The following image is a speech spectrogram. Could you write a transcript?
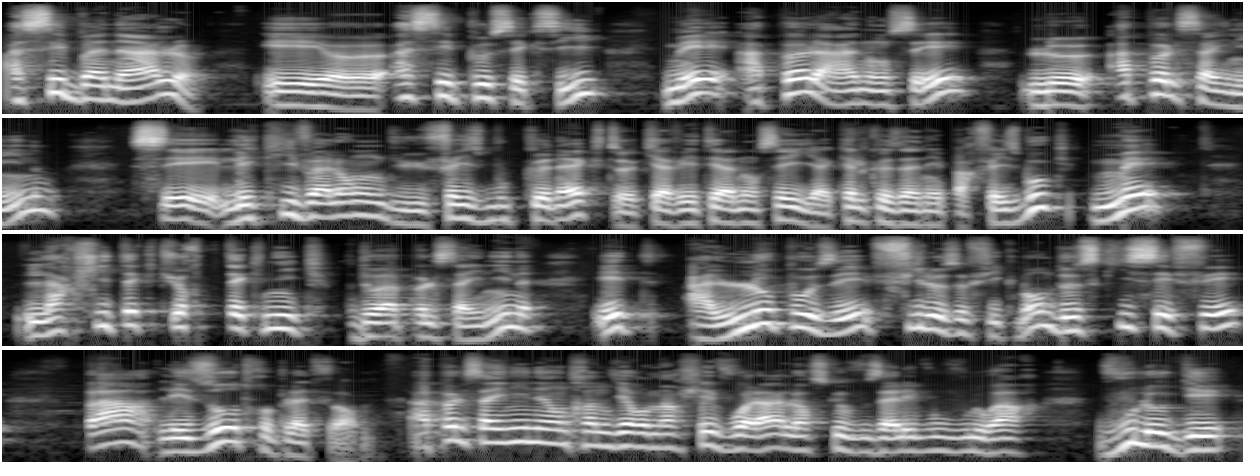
assez banale et euh, assez peu sexy, mais Apple a annoncé le Apple Sign-in. C'est l'équivalent du Facebook Connect qui avait été annoncé il y a quelques années par Facebook, mais l'architecture technique de Apple Sign-In est à l'opposé philosophiquement de ce qui s'est fait par les autres plateformes. Apple Sign-In est en train de dire au marché, voilà, lorsque vous allez vous vouloir vous loguer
